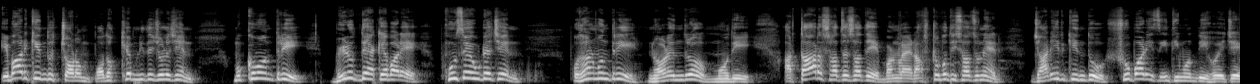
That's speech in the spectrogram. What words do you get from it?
এবার কিন্তু চরম পদক্ষেপ নিতে চলেছেন মুখ্যমন্ত্রী। বিরুদ্ধে একেবারে ফুঁসে উঠেছেন প্রধানমন্ত্রী নরেন্দ্র মোদী। আর তার সাথে সাথে বাংলায় রাষ্ট্রপতি শাসনের জারির কিন্তু সুপারিশ ইতিমধ্যেই হয়েছে।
